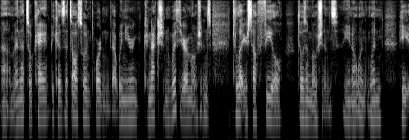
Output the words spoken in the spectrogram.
um, and that's okay because it's also important that when you're in connection with your emotions, to let yourself feel those emotions. You know, when when he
